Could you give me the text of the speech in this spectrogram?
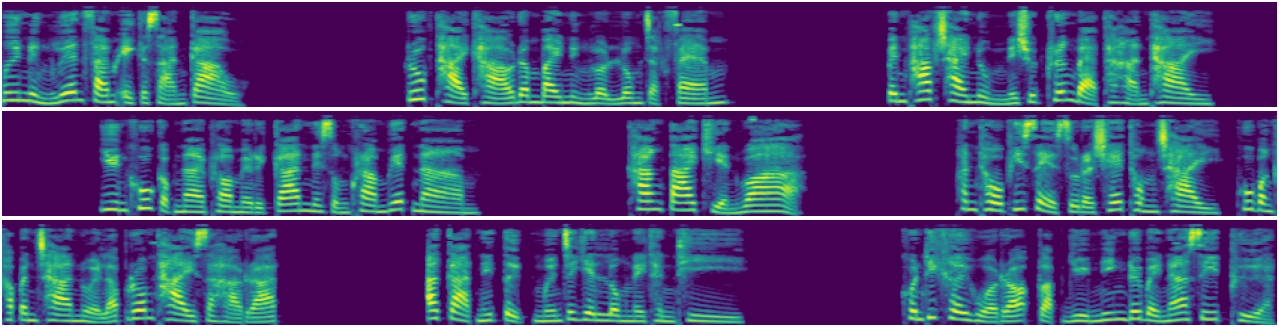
มือหนึ่งเลื่อนแฟ้มเอกสารเก่า รูปถ่ายขาวดำใบหนึ่งหล่นลงจากแฟ้ม เป็นภาพชายหนุ่มในชุดเครื่องแบบทหารไทย ยืนคู่กับนายพลอเมริกันในสงครามเวียดนาม ข้างใต้เขียนว่า พันโทพิเศษสุรเชษฐ์ธงชัย ผู้บังคับบัญชาหน่วยลับร่วมไทยสหรัฐ อากาศในตึกเหมือนจะเย็นลงในทันที คนที่เคยหัวเราะกลับยืนนิ่งด้วยใบหน้าซีดเผือด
